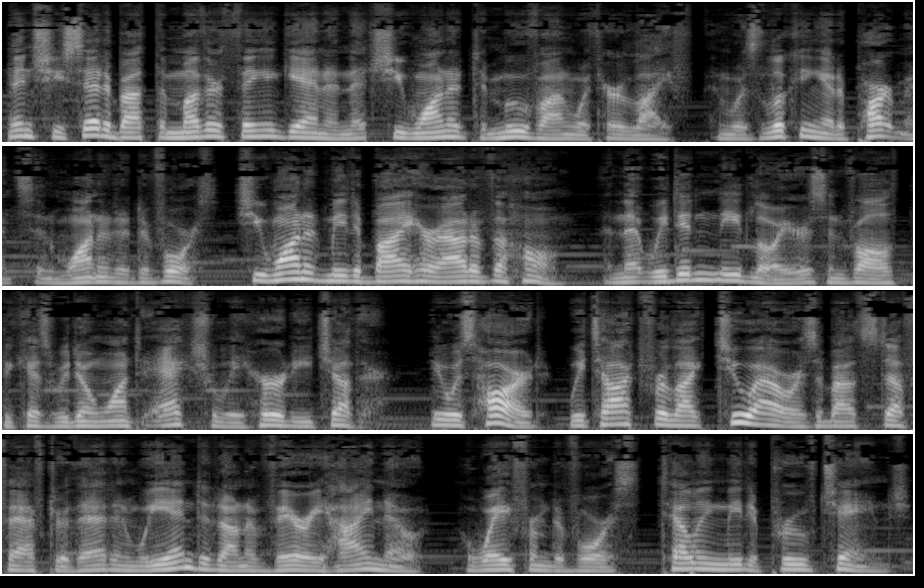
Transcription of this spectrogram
Then she said about the mother thing again and that she wanted to move on with her life and was looking at apartments and wanted a divorce. She wanted me to buy her out of the home and that we didn't need lawyers involved because we don't want to actually hurt each other. It was hard. We talked for like two hours about stuff after that and we ended on a very high note away from divorce, telling me to prove change.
